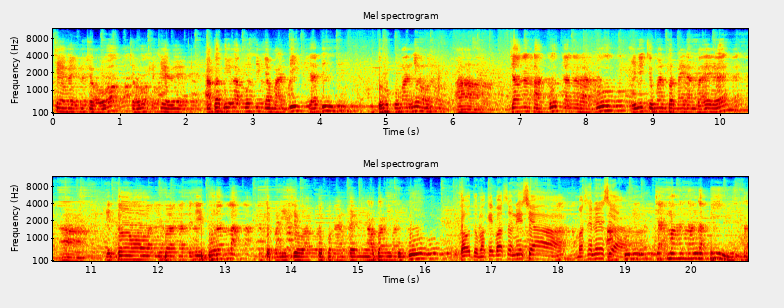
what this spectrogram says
cewek ke cowok cowok ke cewek. Apabila musiknya mati jadi itu hukumannya. Ah jangan takut jangan ragu. Ini cuman permainan baik ya. Nah, itu ibarat hiburan lah untuk mengisi waktu pengantin ngabang ibuku Kau tuh pakai bahasa Indonesia. Bahasa Indonesia. aku nih cak mana nggak bisa.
